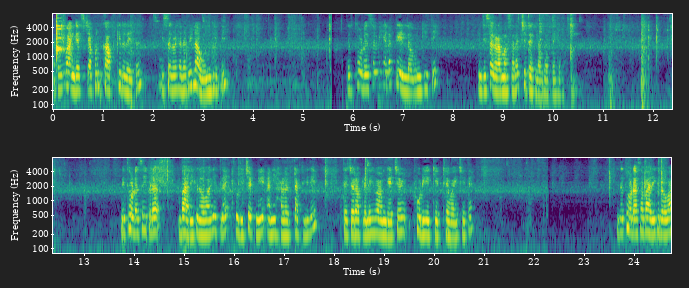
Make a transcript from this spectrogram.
आता ही वांग्याचे आपण काप केलेलं आहे तर हे सगळं ह्याला मी लावून घेते. तर थोडंसं मी ह्याला तेल लावून घेते. म्हणजे सगळा मसाला चिटकला जातो ह्याला. मी थोडंसं इकडं बारीक रवा घेतलाय थोडी चटणी आणि हळद टाकलेली आहे. त्याच्यावर आपल्याला ही वांग्याच्या फोडी एक एक ठेवायचे ते. इथं थोडासा बारीक रवा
